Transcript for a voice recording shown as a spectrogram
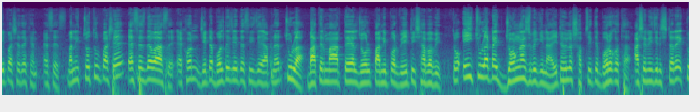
এই পাশে দেখেন এসএস মানে চতুর্পাশে এসএস দেওয়া আছে। এখন যেটা বলতে চাইতেছি যে আপনার চুলা বাতের মার, তেল, জল, পানি পড়বে, এটি স্বাভাবিক। তো এই চুলাটায় জং আসবে কিনা, এটা হলো সবচেয়ে বড় কথা। আসেন এই জিনিসটারে একটু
